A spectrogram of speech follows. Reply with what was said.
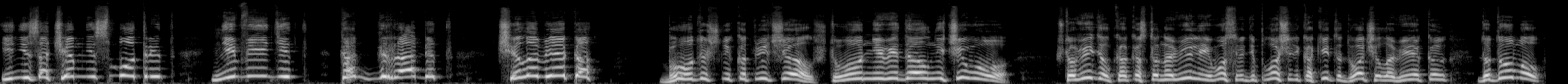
и ни зачем не смотрит, не видит, как грабят человека. Будочник отвечал, что он не видал ничего, что видел, как остановили его среди площади какие-то два человека, да думал,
